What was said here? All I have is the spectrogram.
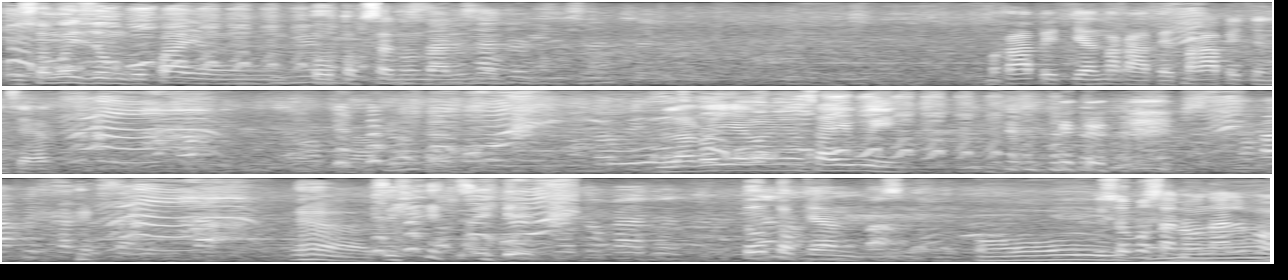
Gusto mo i-zoom ko pa yung tutok sa nunal mo. Makapit yan, makapit. Makapit yan, sir. Laro yan lang yan sa highway. Makapit ka to sa ita. sige, sige. Tutok yan. Oh Gusto mo sa nunal mo?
